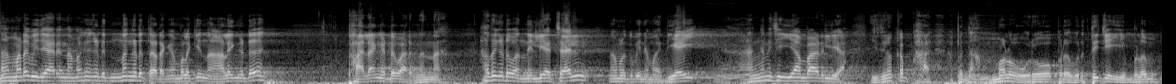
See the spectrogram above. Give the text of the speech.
നമ്മുടെ വിചാരം നമുക്ക് ഇങ്ങോട്ട് ഇന്നങ്ങോട്ട് തുടങ്ങുമ്പോഴേക്കും നാളെ ഇങ്ങോട്ട് ഫലം ഇങ്ങോട്ട് വരണമെന്ന അതിങ്ങോട്ട് വന്നില്ല വെച്ചാൽ നമുക്ക് പിന്നെ മതിയായി. അങ്ങനെ ചെയ്യാൻ പാടില്ല. ഇതിനൊക്കെ അപ്പം നമ്മൾ ഓരോ പ്രവൃത്തി ചെയ്യുമ്പോഴും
